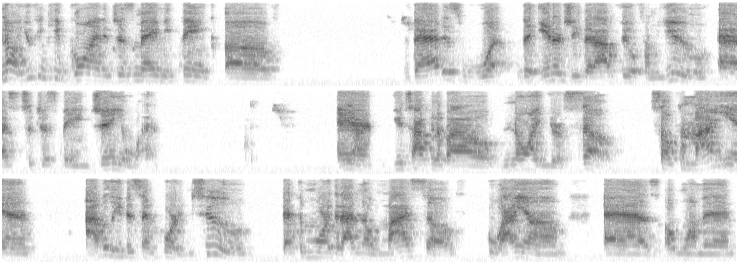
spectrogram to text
No, you can keep going. It just made me think of that is what the energy that I feel from you as to just being genuine. And yeah. you talking about knowing yourself. So from my end, I believe it's important too that the more that I know myself, who I am as a woman,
